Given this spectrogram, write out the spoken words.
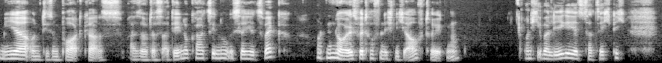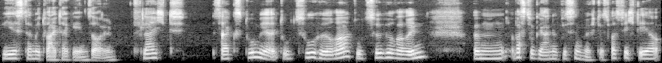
mir und diesem Podcast. Also das Adenokarzinom ist ja jetzt weg und ein neues wird hoffentlich nicht auftreten. Und ich überlege jetzt tatsächlich, wie es damit weitergehen soll. Vielleicht sagst du mir, du Zuhörer, du Zuhörerin, was du gerne wissen möchtest, was ich dir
